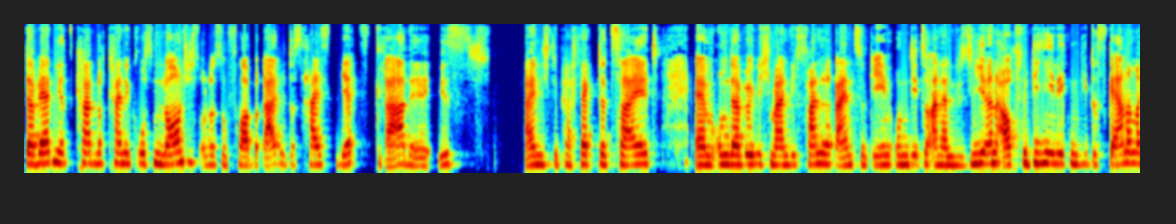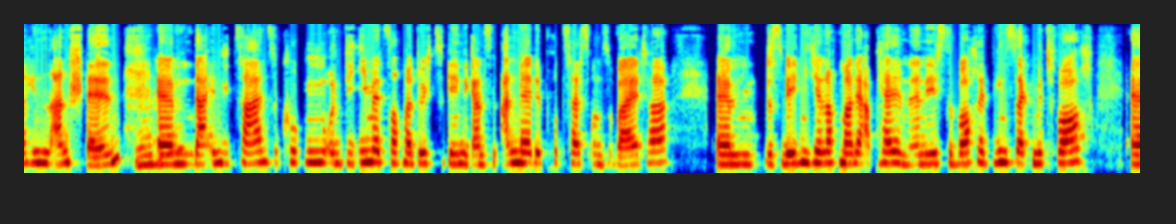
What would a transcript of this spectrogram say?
da werden jetzt gerade noch keine großen Launches oder so vorbereitet. Das heißt, jetzt gerade ist eigentlich die perfekte Zeit, ähm, um da wirklich mal in die Funnel reinzugehen, um die zu analysieren, auch für diejenigen, die das gerne mal hinten anstellen, mhm. ähm, da in die Zahlen zu gucken und die E-Mails nochmal durchzugehen, die ganzen Anmeldeprozess und so weiter. Ähm, deswegen hier nochmal der Appell, ne? nächste Woche, Dienstag, Mittwoch, äh,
